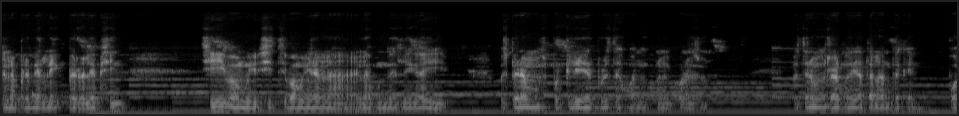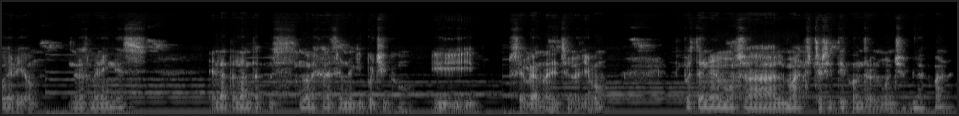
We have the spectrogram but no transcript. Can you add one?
en la Premier League, pero el Leipzig sí va muy sí va muy bien en la, en la Bundesliga y pues esperamos porque el Liverpool está jugando con el corazón. Pues tenemos Real Madrid Atalanta que poderío de los merengues. El Atalanta pues no deja de ser un equipo chico y pues, el Real Madrid se lo llevó. Después tenemos al Manchester City contra el Manchester Blackburn.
